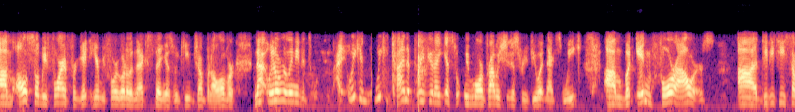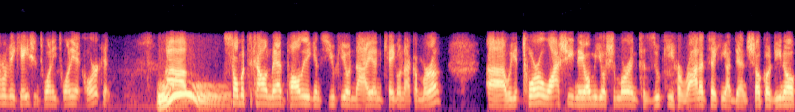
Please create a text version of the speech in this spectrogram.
Um, also, before I forget here, before we go to the next thing, as we keep jumping all over, not we don't really need to. I, we can we can kind of preview it. I guess we more probably should just review it next week. Um, but in four hours, uh, DDT Summer Vacation 2020 at Corkin. Ooh. Soma Takao and Mad Pauly against Yukio Naya and Keigo Nakamura. Uh, we get Toro Washi, Naomi Yoshimura, and Kazuki Hirata taking on Danshoku Dino,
